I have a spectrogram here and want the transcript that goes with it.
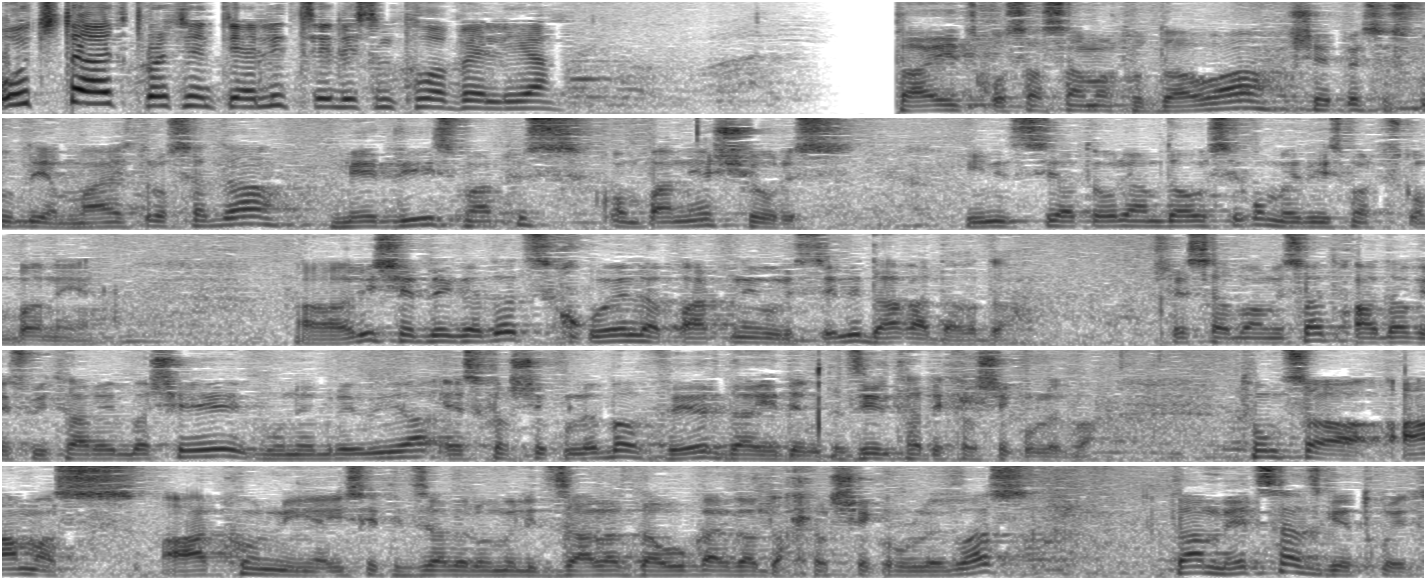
30%-იანი წილის მფლობელია. დაიწყო სასამართლო დავა შეპეს სტუდია მაესტროსა და მედიის მართვის კომპანიას შორის. ინიციატორი ამ დავის იყო მედიის მართვის კომპანია. რის შედეგადაც ყველა პარტნიორის წილი დაყადაღდა. შესაბამისად ყადაღის ვითარებაში ბუნებრივია ეს ხელშეკრულება ვერ დაიდებდა ძირთადი ხელშეკრულება. თუმცა ამას არ ქონია ისეთი ძალა რომელიც ძალას დაუკარგავდა ხელშეკრულებას. და მეცაც გეტყვით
